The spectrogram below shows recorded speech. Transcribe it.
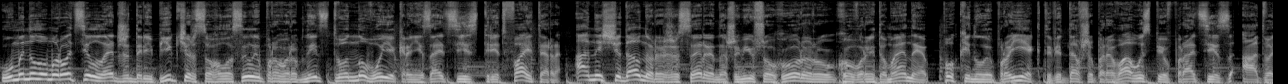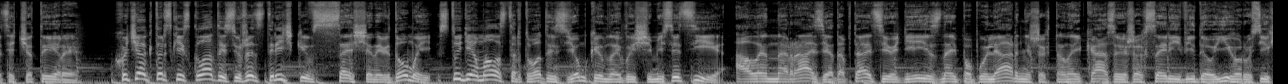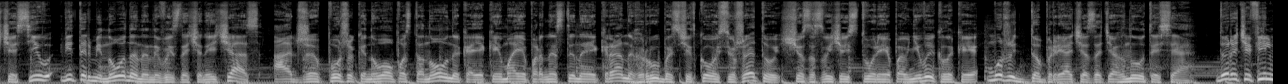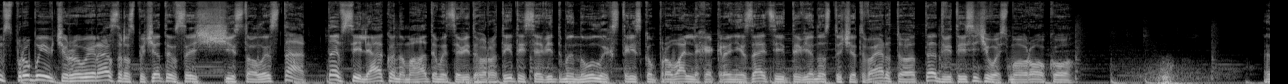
У минулому році Legendary Pictures оголосили про виробництво нової екранізації Street Fighter, а нещодавно режисери нашумівшого горору Говори до мене покинули проєкт, віддавши перевагу співпраці з А24. Хоча акторський склад і сюжет стрічки все ще невідомий, студія мала стартувати зйомки в найближчі місяці, але наразі адаптацію однієї з найпопулярніших та найкасовіших серій відеоігор усіх часів відтермінована на невизначений час, адже пошуки нового постановника, який має перенести на екран гру без чіткого сюжету, що зазвичай створює певні виклики, можуть добряче затягнутися. До речі, фільм спробує в черговий раз розпочати все з чистого листа та всіляко намагатиметься відгородитися від минулих стріском провальних екранізацій 94-го та 2008 року.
